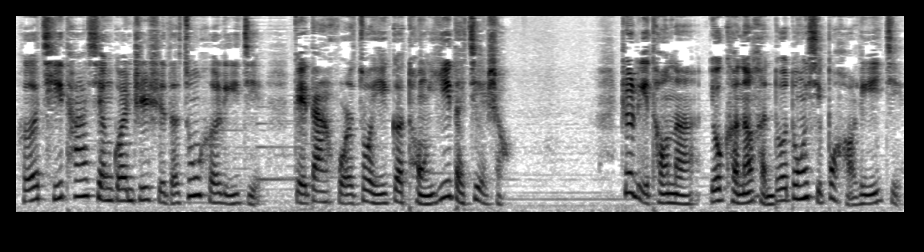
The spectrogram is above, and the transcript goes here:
和其他相关知识的综合理解，给大伙儿做一个统一的介绍。这里头呢，有可能很多东西不好理解。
